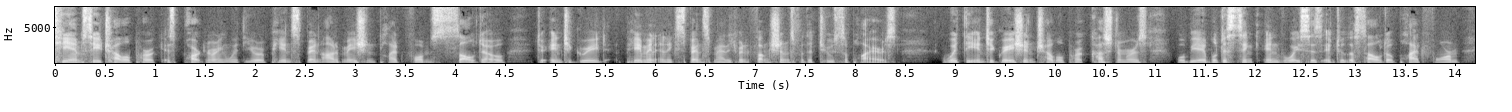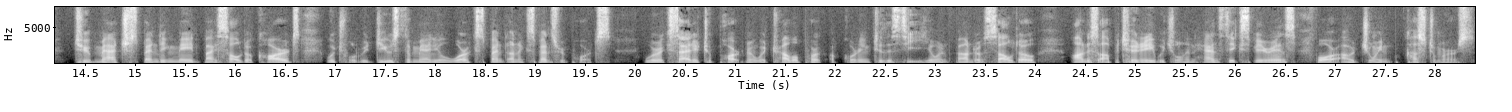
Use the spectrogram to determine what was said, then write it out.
TMC TravelPerk is partnering with European spend automation platform Soldo to integrate payment and expense management functions for the two suppliers. With the integration, TravelPerk customers will be able to sync invoices into the Soldo platform to match spending made by Soldo cards, which will reduce the manual work spent on expense reports. We're excited to partner with TravelPerk, according to the CEO and founder of Soldo, on this opportunity, which will enhance the experience for our joint customers.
